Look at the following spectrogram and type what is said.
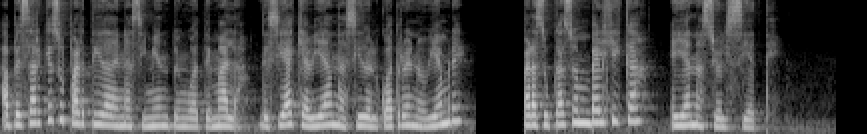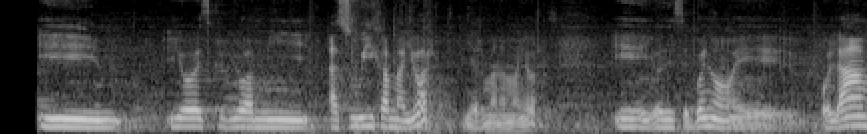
A pesar que su partida de nacimiento en Guatemala decía que había nacido el 4 de noviembre, para su caso en Bélgica, ella nació el 7. Y yo escribió a, mi, a su hija mayor, mi hermana mayor, y yo dije, bueno, eh, hola,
